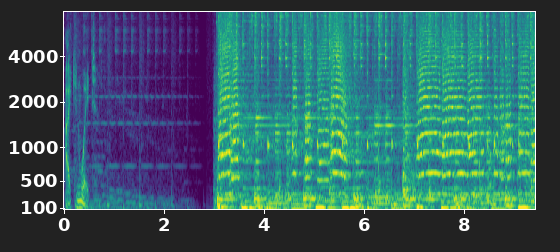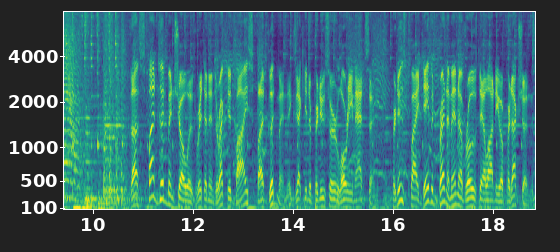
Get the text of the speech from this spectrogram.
I can wait. The Spud Goodman Show is written and directed by Spud Goodman, executive producer Lori Madsen, produced by David Brenneman of Rosedale Audio Productions,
